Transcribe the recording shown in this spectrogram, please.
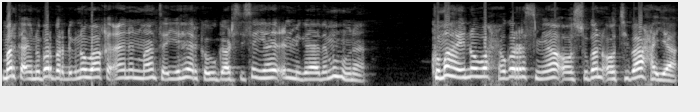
Marka aynu barbar dhigno waaqiceenan maanta iyo heerka uu gaadhsiisan yahay cilmiga aadamuhuna kuma hayno wax xogo rasmi ah oo sugan oo tibaaxaya.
